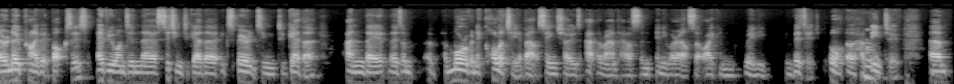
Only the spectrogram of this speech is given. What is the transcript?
There are no private boxes. Everyone's in there sitting together, experiencing together. And there, there's a, a, a, more of an equality about seeing shows at the Roundhouse than anywhere else that I can really envisage or, or have mm. been to. Um,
